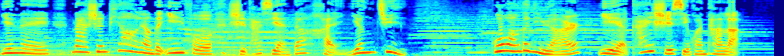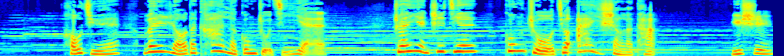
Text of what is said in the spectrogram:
因为那身漂亮的衣服使他显得很英俊。国王的女儿也开始喜欢他了。侯爵温柔地看了公主几眼，转眼之间，公主就爱上了他。于是，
